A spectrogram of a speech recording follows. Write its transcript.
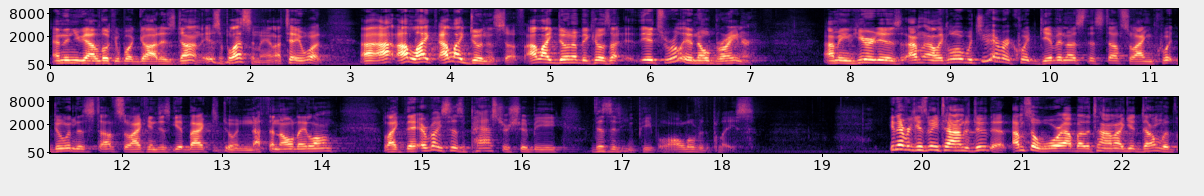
And then you got to look at what God has done. It's a blessing, man. I tell you what, I, I, like, I like doing this stuff. I like doing it because it's really a no brainer. I mean, here it is. I'm like, Lord, would you ever quit giving us this stuff so I can quit doing this stuff so I can just get back to doing nothing all day long? Like everybody says a pastor should be visiting people all over the place. He never gives me time to do that. I'm so wore out by the time I get done with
